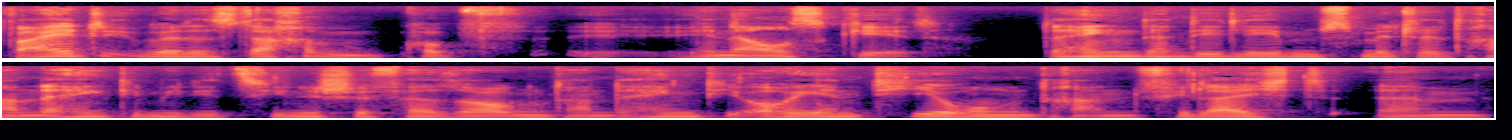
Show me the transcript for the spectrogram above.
weit über das Dach im Kopf äh, hinausgeht. Da hängen dann die Lebensmittel dran, da hängt die medizinische Versorgung dran, da hängt die Orientierung dran, vielleicht ähm,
